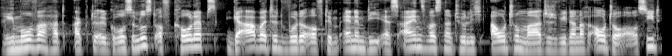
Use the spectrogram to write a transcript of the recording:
Rimowa hat aktuell große Lust auf Collabs. Gearbeitet wurde auf dem NMD S1, was natürlich automatisch wieder nach Auto aussieht,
